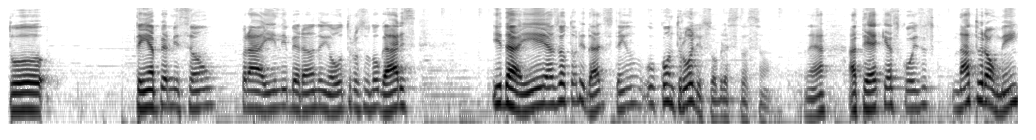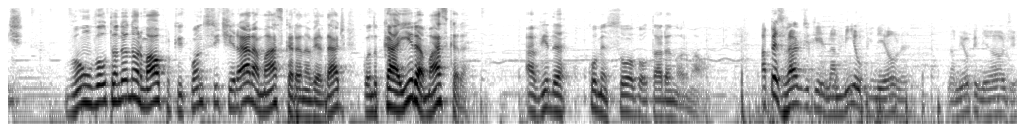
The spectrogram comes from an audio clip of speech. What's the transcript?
tu tem a permissão para ir liberando em outros lugares e daí as autoridades têm o controle sobre a situação, né? Até que as coisas naturalmente vão voltando ao normal, porque quando se tirar a máscara, na verdade, quando cair a máscara, a vida começou a voltar ao normal. Apesar de que, na minha opinião, né? Na minha opinião, de,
